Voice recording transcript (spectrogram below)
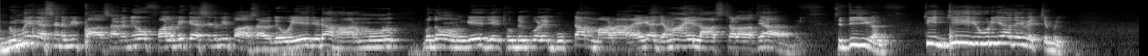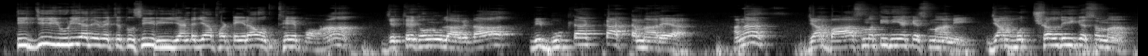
ਹਿਊਮਿਕ ਐਸਿਡ ਵੀ ਪਾ ਸਕਦੇ ਹੋ ਫਲਵਿਕ ਐਸਿਡ ਵੀ ਪਾ ਸਕਦੇ ਹੋ। ਇਹ ਜਿਹੜਾ ਹਾਰਮੋਨ ਵਧਾਉਣਗੇ, ਜੇ ਤੁਹਾਡੇ ਕੋਲੇ ਬੂਟਾ ਮਾੜਾ ਰਹੇਗਾ ਜਮਾ ਇਹ ਲਾਸਟ ਵਾਲਾ ਹਥਿਆਰ ਆ ਬਈ। ਸਿੱਧੀ ਜੀ ਗੱਲ। ਤੀਜੀ ਯੂਰੀਆ ਦੇ ਵਿੱਚ ਬਈ। ਤੀਜੀ ਯੂਰੀਆ ਦੇ ਵਿੱਚ ਤੁਸੀਂ ਰੀਜੈਂਟ ਜਾਂ ਫਟੇਰਾ ਉੱਥੇ ਪਾਉਣਾ, ਜਿੱਥੇ ਤੁਹਾਨੂੰ ਲੱਗਦਾ ਵੀ ਬੂਟਾ ਘੱਟ ਮਾਰਿਆ, ਹਨਾ? ਜਾਂ ਬਾਸਮਤੀ ਦੀਆਂ ਕਿਸਮਾਂ ਨੇ, ਜਾਂ ਮੁੱਛਲ ਦੀ ਕਿਸਮਾਂ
